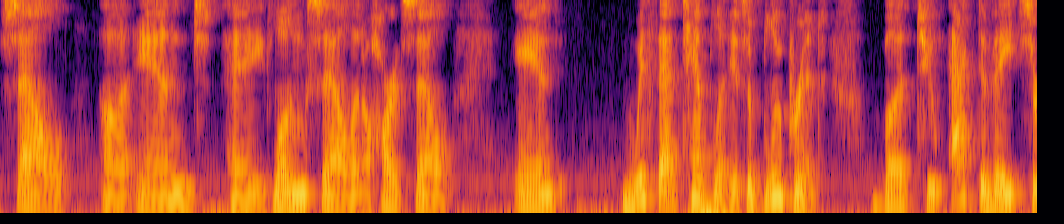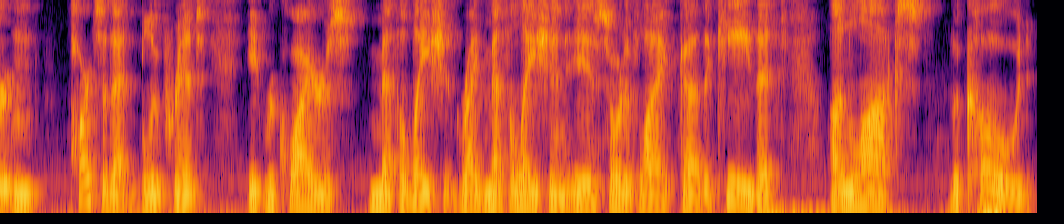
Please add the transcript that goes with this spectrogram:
cell, uh, and a lung cell, and a heart cell. And with that template, it's a blueprint, but to activate certain parts of that blueprint, it requires methylation, right? Methylation is sort of like uh, the key that unlocks the code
